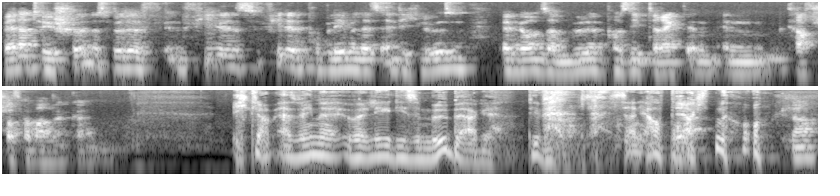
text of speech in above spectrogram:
Wäre natürlich schön, es würde vieles, viele Probleme letztendlich lösen, wenn wir unseren Müll im Prinzip direkt in, in Kraftstoff verwandeln können. Ich glaube, also wenn ich mir überlege, diese Müllberge, die wir dann ja auch bräuchten, ja,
